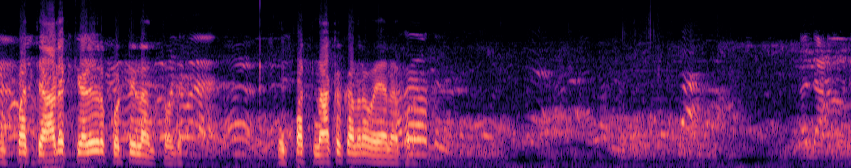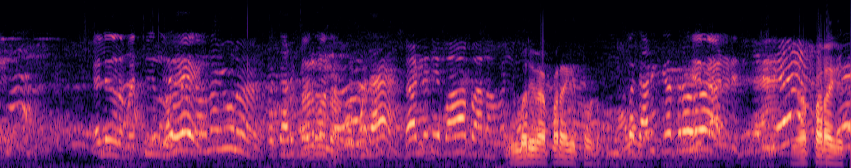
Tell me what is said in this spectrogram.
ಇಪ್ಪತ್ತೆರಡಕ್ಕೆ ಕೇಳಿದ್ರು ಕೊಟ್ಟಿಲ್ಲ ಅಂತ ನೋಡಿ ಇಪ್ಪತ್ನಾಲ್ಕಕ್ಕೆ ಅಂದ್ರೆ ವಯನಪ್ಪ ಮರಿ ವ್ಯಾಪಾರ ಆಗಿತ್ತು ವ್ಯಾಪಾರ ಆಗಿತ್ತು.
